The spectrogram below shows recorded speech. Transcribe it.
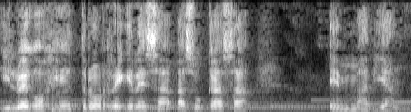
y luego Jetro regresa a su casa en Madián.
